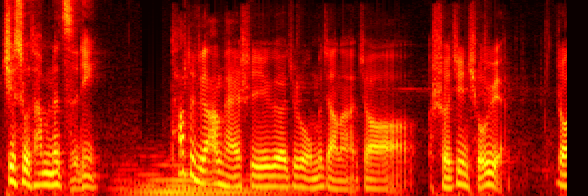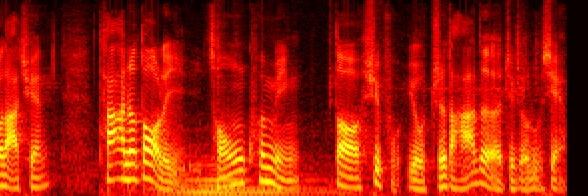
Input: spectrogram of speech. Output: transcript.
接受他们的指令。他的这个安排是一个，就是我们讲的叫舍近求远，绕大圈。他按照道理从昆明到溆浦有直达的这个路线，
